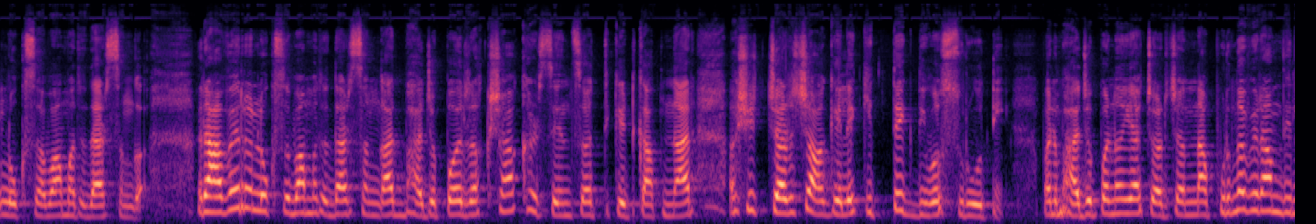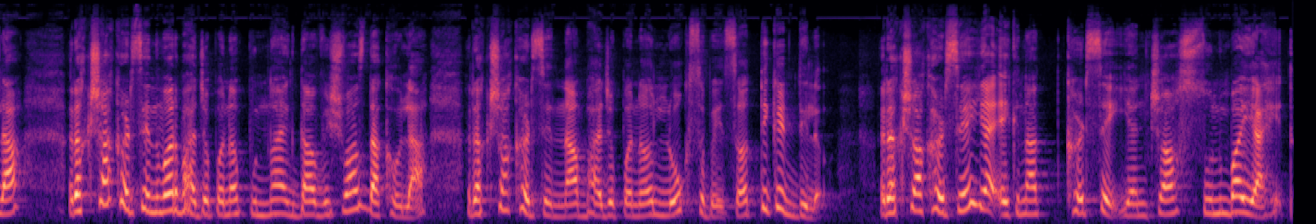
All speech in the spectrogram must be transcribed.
लोकसभा मतदारसंघ. रावेर लोकसभा मतदारसंघात भाजप रक्षा खडसेंचं तिकीट कापणार अशी चर्चा गेले कित्येक दिवस सुरू होती. पण भाजपनं या चर्चांना पूर्णविराम दिला. रक्षा खडसेंवर भाजपनं पुन्हा एकदा विश्वास दाखवला. रक्षा खडसेंना भाजपनं लोकसभेचं तिकीट दिलं. रक्षा खडसे या एकनाथ खडसे यांच्या सुनबाई आहेत.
